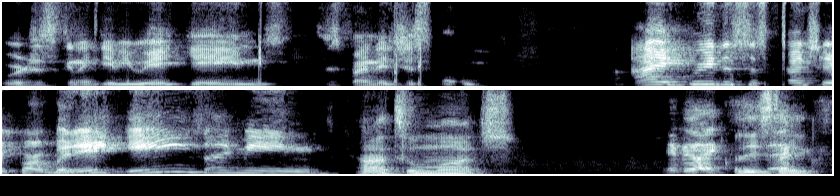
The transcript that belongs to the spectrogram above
we're just gonna give you eight games, suspended just like I agree the suspension part, but eight games, I mean, Not too much. Maybe like At least, six. like-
